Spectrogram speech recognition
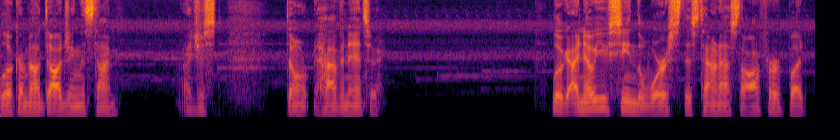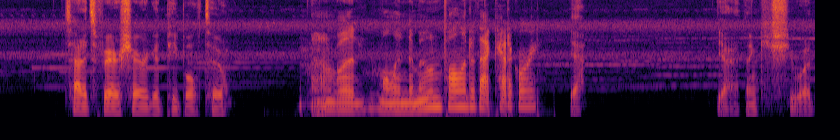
Look, I'm not dodging this time. I just don't have an answer. Look, I know you've seen the worst this town has to offer, but it's had its fair share of good people too. And would Melinda Moon fall into that category? Yeah, Yeah, I think she would.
